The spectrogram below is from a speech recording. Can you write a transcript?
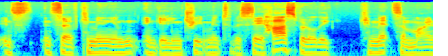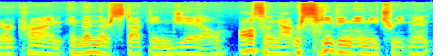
in, instead of committing and getting treatment to the state hospital, they commit some minor crime and then they're stuck in jail, also not receiving any treatment,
